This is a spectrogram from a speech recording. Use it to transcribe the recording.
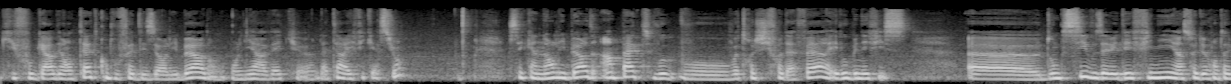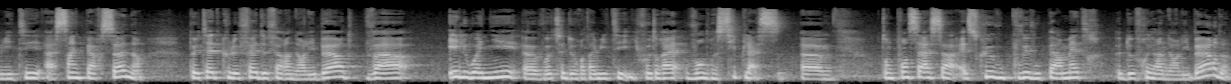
qu'il faut garder en tête quand vous faites des early birds, en lien avec la tarification, c'est qu'un early bird impacte votre chiffre d'affaires et vos bénéfices. Euh, donc si vous avez défini un seuil de rentabilité à 5 personnes, peut-être que le fait de faire un early bird va éloigner euh, votre seuil de rentabilité. Il faudrait vendre 6 places. Euh, donc pensez à ça. Est-ce que vous pouvez vous permettre d'offrir un early bird?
